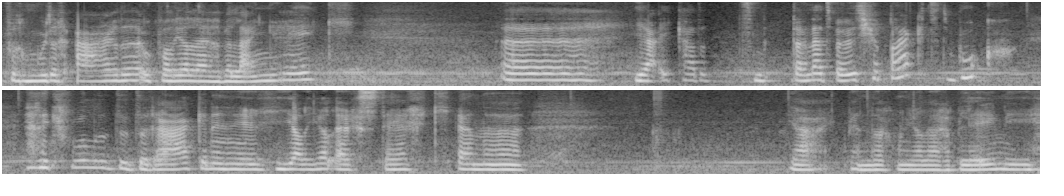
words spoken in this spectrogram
voor moeder aarde. Ook wel heel erg belangrijk. Uh, ja, ik had het daarnet uitgepakt, het boek. En ik voelde de drakenenergie al heel erg sterk. En uh, ja, ik ben daar gewoon heel erg blij mee.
